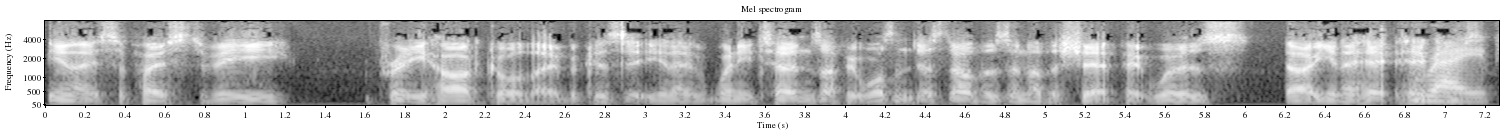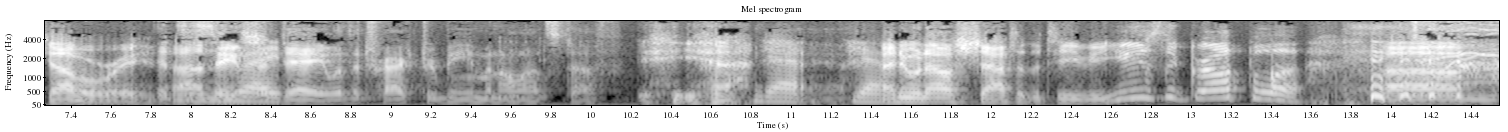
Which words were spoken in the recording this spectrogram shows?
you know, supposed to be pretty hardcore though, because it, you know when he turns up, it wasn't just oh, there's another ship. It was, uh, you know, here, here comes the cavalry. it's a and, save the Right. day with a tractor beam and all that stuff. yeah. Yeah, yeah. Anyone else shout at the TV? Use the grappler. Um,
